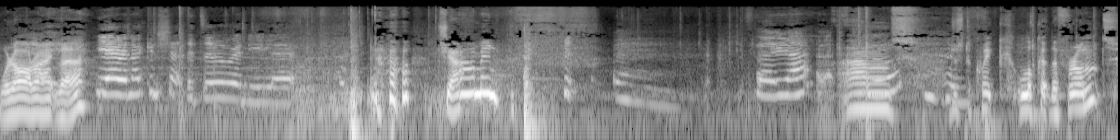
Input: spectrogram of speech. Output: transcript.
We're all right there. Yeah, and I can shut the door when you look. Charming. So yeah, And cool. just a quick look at the front.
